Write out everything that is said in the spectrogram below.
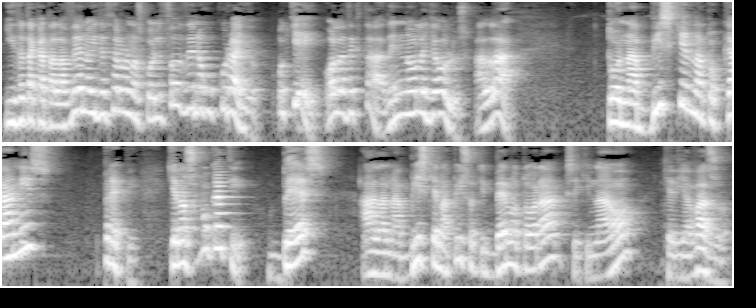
ή δεν τα καταλαβαίνω ή δεν θέλω να ασχοληθώ, δεν έχω κουράγιο. ΟΚ, okay, όλα δεκτά, δεν είναι όλα για όλους. Αλλά το να μπεις και να το κάνεις πρέπει. Και να σου πω κάτι, μπες, αλλά να μπεις και να πεις ότι μπαίνω τώρα, ξεκινάω και διαβάζω.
